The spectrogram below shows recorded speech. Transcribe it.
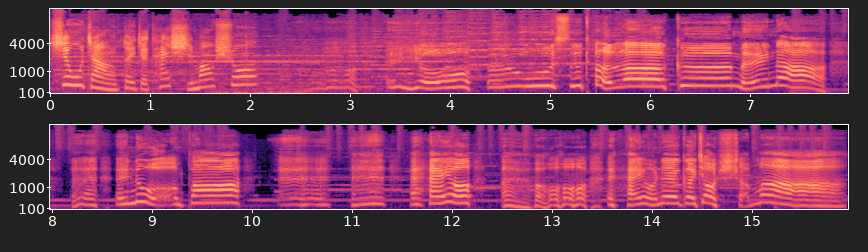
事务长对着贪食猫说。有乌斯特拉戈梅纳，呃，诺巴，呃，呃，还有，哎呦，还有那个叫什么？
